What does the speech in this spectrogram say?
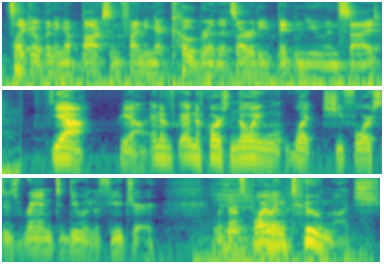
It's like opening a box and finding a cobra that's already bitten you inside. Yeah, yeah, and of and of course knowing what she forces Rand to do in the future, without Yeah. spoiling too much.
